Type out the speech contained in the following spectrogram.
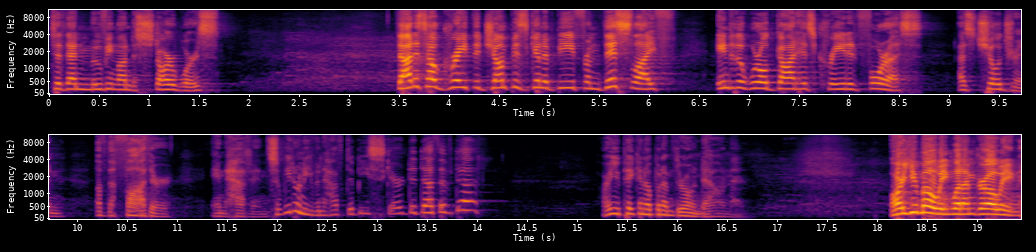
to then moving on to Star Wars. That is how great the jump is going to be from this life into the world God has created for us as children of the Father in heaven. So we don't even have to be scared to death of death. Are you picking up what I'm throwing down? Are you mowing what I'm growing?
